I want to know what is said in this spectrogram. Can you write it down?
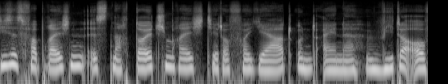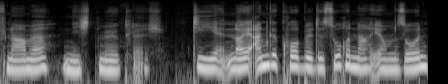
Dieses Verbrechen ist nach deutschem Recht jedoch verjährt und eine Wiederaufnahme nicht möglich. Die neu angekurbelte Suche nach ihrem Sohn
